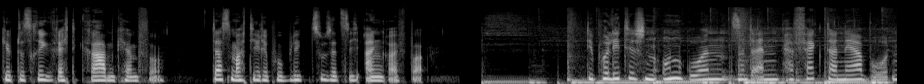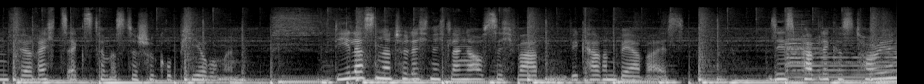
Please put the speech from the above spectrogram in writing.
gibt es regelrechte Grabenkämpfe. Das macht die Republik zusätzlich angreifbar. Die politischen Unruhen sind ein perfekter Nährboden für rechtsextremistische Gruppierungen. Die lassen natürlich nicht lange auf sich warten, wie Karen Bär weiß. Sie ist Public Historian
